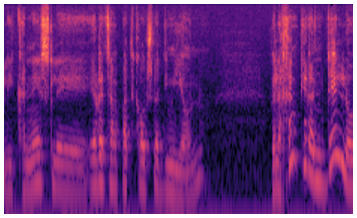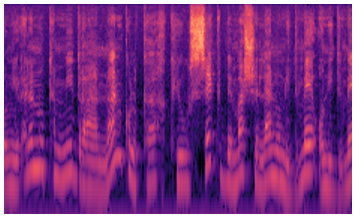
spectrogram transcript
להיכנס לארץ הרפתקאות של הדמיון, ולכן פירנדלו נראה לנו תמיד רענן כל כך, כי הוא עוסק במה שלנו נדמה, או נדמה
